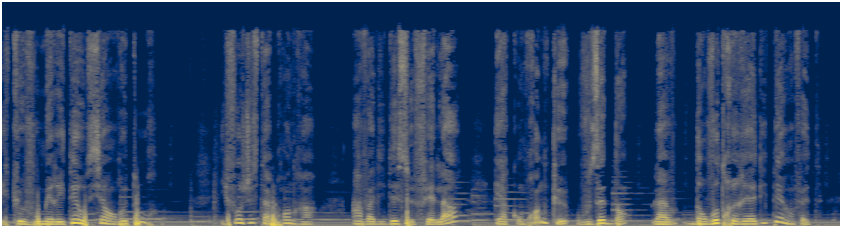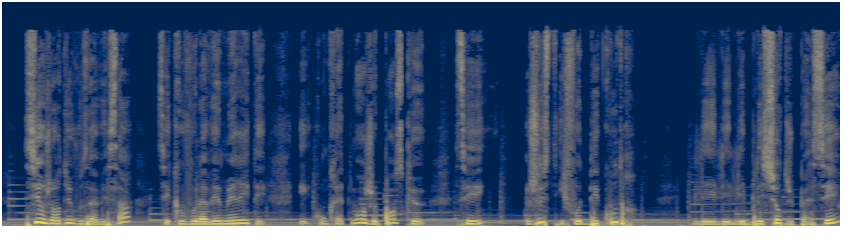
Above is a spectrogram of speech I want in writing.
et que vous méritez aussi en retour. Il faut juste apprendre à invalider ce fait-là et à comprendre que vous êtes dans dans votre réalité en fait. Si aujourd'hui vous avez ça, c'est que vous l'avez mérité. Et concrètement, je pense que c'est juste, il faut découdre les, les blessures du passé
